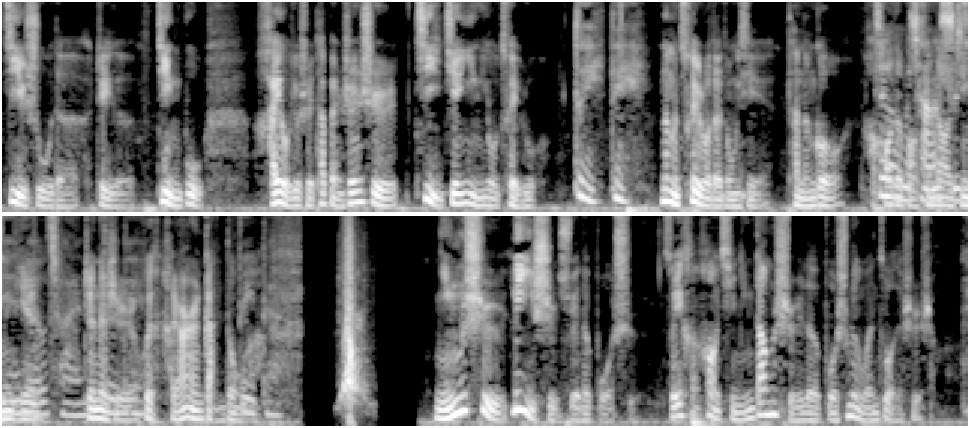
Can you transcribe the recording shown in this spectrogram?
技术的这个进步，还有就是它本身是既坚硬又脆弱。对对，那么脆弱的东西，它能够好好的保存到今天真的是会很让人感动啊。对的。您是历史学的博士，所以很好奇，您当时的博士论文做的是什么？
